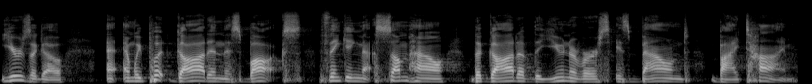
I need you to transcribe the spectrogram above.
years ago and we put god in this box thinking that somehow the god of the universe is bound by time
